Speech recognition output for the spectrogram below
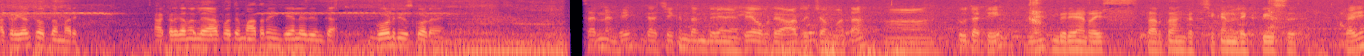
అక్కడికి వెళ్ళి చూద్దాం మరి. అక్కడికన్నా లేకపోతే మాత్రం ఇంకేం లేదు ఇంకా. గోల్డ్ తీసుకోవడమే. సరేనండి. ఇంకా చికెన్ దమ్ బిర్యానీ అయితే ఒకటి ఆర్డర్ ఇచ్చామన్నమాట. టూ థర్టీ బిర్యానీ రైస్ తర్వాత ఇంకా చికెన్ లెగ్ పీస్. అది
